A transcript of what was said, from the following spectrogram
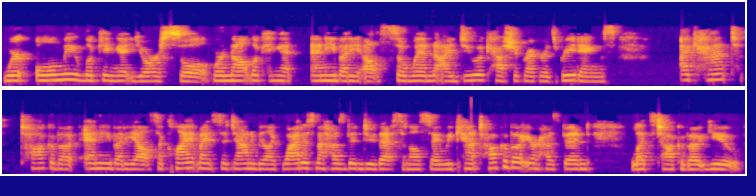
We're only looking at your soul, we're not looking at anybody else. So when I do Akashic records readings, I can't talk about anybody else. A client might sit down and be like, Why does my husband do this? And I'll say, We can't talk about your husband. Let's talk about you.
